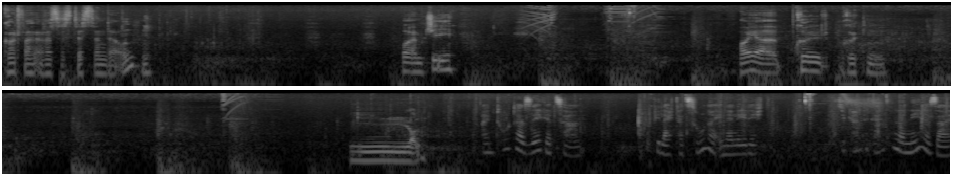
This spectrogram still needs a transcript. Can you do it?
Gott, was, was ist das denn da unten? OMG. Brüllrücken. Lol. Ein toter Sägezahn. Vielleicht hat Suna ihn erledigt. Sie könnte ganz in der Nähe sein.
